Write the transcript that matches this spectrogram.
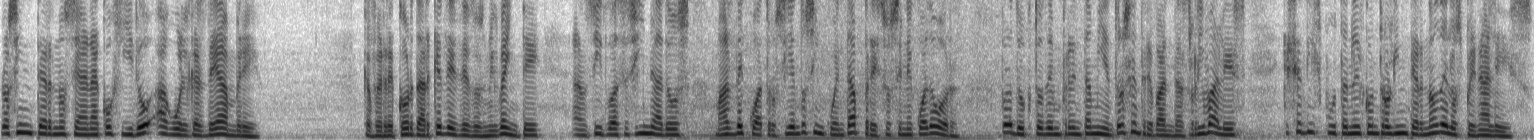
los internos se han acogido a huelgas de hambre. Cabe recordar que desde 2020 han sido asesinados más de 450 presos en Ecuador, producto de enfrentamientos entre bandas rivales que se disputan el control interno de los penales.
